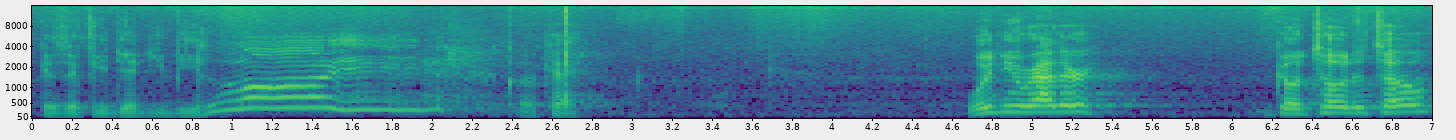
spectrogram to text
Because if you did, you'd be lying. Okay. Wouldn't you rather go toe to toe?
